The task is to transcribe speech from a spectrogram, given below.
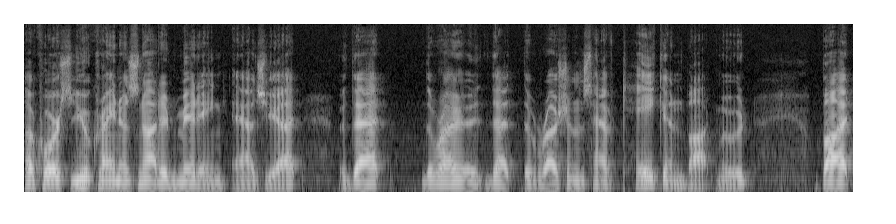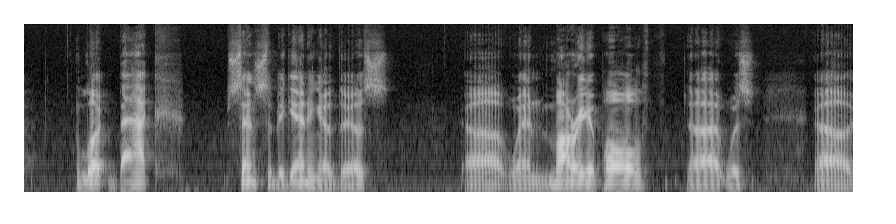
Of course, Ukraine is not admitting as yet that the that the Russians have taken Bakhmut, but look back since the beginning of this, uh, when Mariupol uh, was uh,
